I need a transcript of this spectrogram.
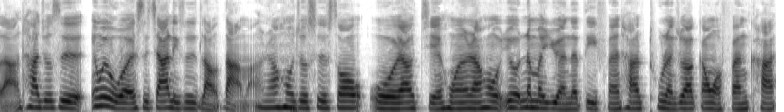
啦，他就是因为我也是家里是老大嘛，然后就是说我要结婚，然后又那么远的地方，他突然就要跟我分开，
